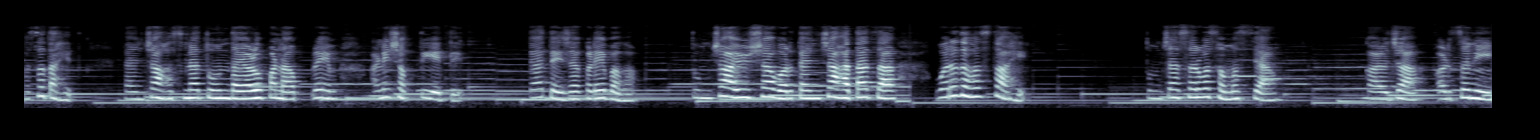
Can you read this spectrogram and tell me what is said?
हसत आहेत. त्यांच्या हसण्यातून दयाळूपणा प्रेम आणि शक्ती येते. त्या तेजाकडे बघा. तुमच्या आयुष्यावर त्यांच्या हाताचा वरदहस्त आहे. तुमच्या सर्व समस्या काळजा अडचणी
